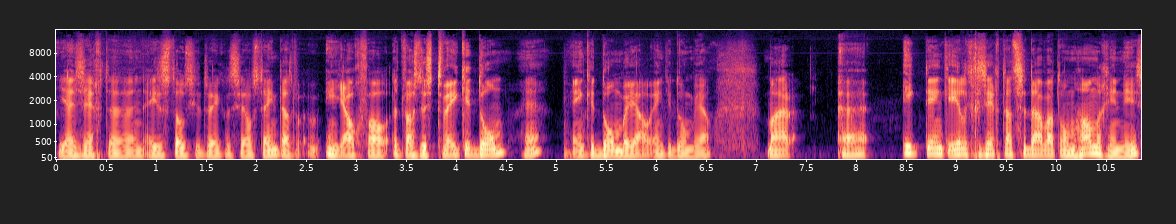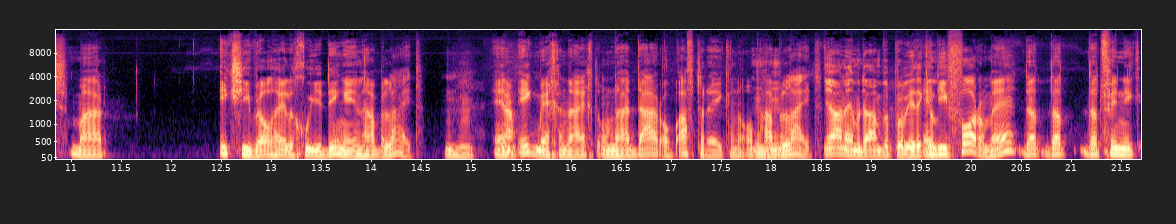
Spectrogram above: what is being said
jij zegt, eh, een ezel stoot zich twee keer zelf steen. Dat in jouw geval, het was dus twee keer dom. Hè? Eén keer dom bij jou, één keer dom bij jou. Maar eh, ik denk eerlijk gezegd dat ze daar wat onhandig in is. Maar ik zie wel hele goede dingen in haar beleid. Mhm. En Ja. ik ben geneigd om haar daarop af te rekenen, op haar beleid. ja, nee, maar daarom probeer ik... En ook- die vorm, hè, dat, dat, dat vind ik,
